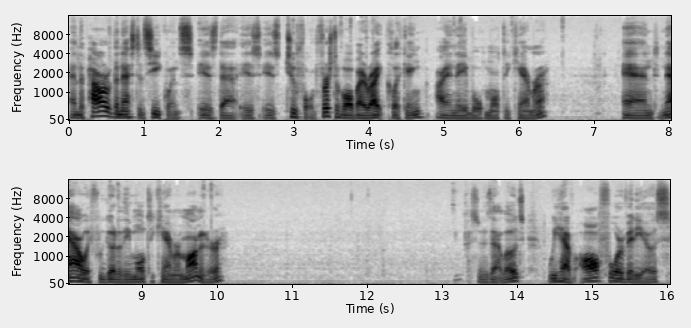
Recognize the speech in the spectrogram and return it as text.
And the power of the nested sequence is that is, is twofold. First of all, by right clicking, I enable multi-camera. And now if we go to the multi-camera monitor, as soon as that loads, we have all four videos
